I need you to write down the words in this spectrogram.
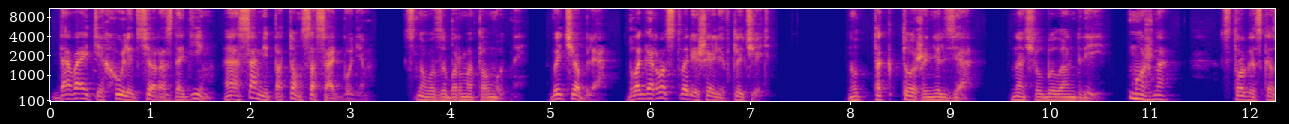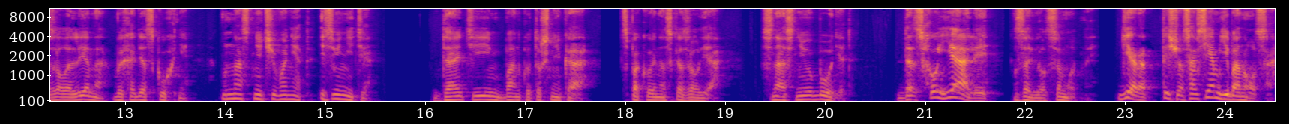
Давайте хули все раздадим, а сами потом сосать будем. Снова забормотал мутный. Вы чё, бля, благородство решили включить? Ну так тоже нельзя, начал был Андрей. Можно, строго сказала Лена, выходя с кухни. У нас ничего нет, извините. «Дайте им банку тушника», — спокойно сказал я. «С нас не убудет». «Да схуяли!» — завелся мутный. «Гера, ты что, совсем ебанулся?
